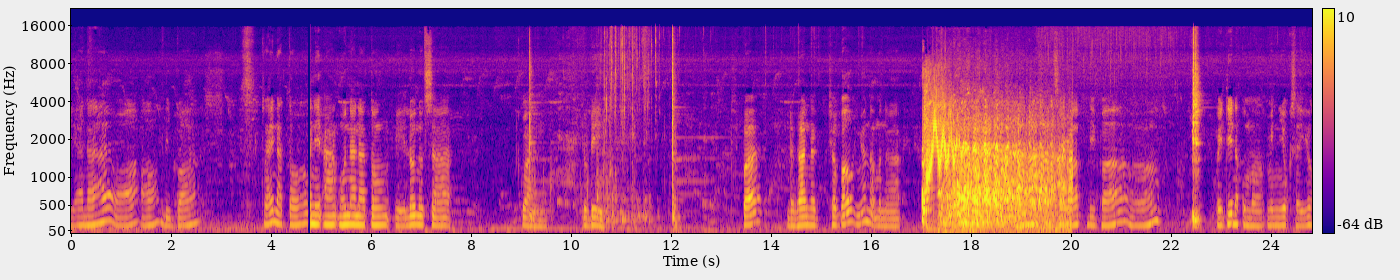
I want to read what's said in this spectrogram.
Diana, oh, oh, di ba? Try na to. Ani ang una natong ilunod sa kuan lubi. Di ba? Daghan nagsabaw nga na man na. Sarap, di ba? Oh. Pwede na ko ma-minyok sa iyo.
